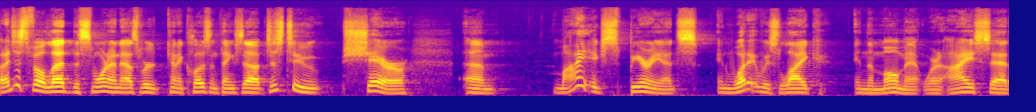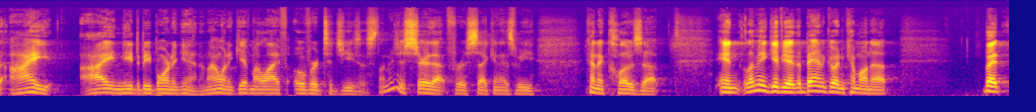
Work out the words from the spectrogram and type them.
But I just feel led this morning as we're kind of closing things up just to share um, my experience and what it was like in the moment when I said, I, I need to be born again and I want to give my life over to Jesus. Let me just share that for a second as we kind of close up. And let me give you the band, go ahead and come on up. But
